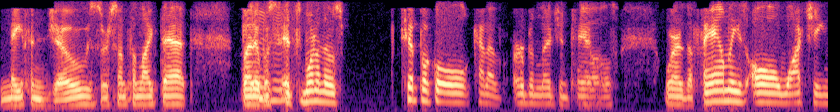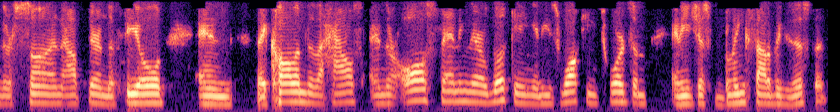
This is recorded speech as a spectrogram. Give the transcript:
Nathan Joes or something like that. But it was Mhm. it's one of those typical kind of urban legend tales where the family's all watching their son out there in the field and they call him to the house and they're all standing there looking and he's walking towards them and he just blinks out of existence.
